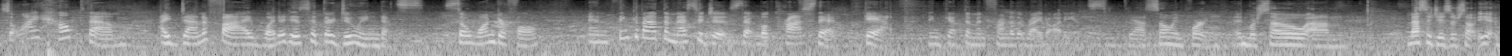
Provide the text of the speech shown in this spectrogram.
So I help them identify what it is that they're doing that's so wonderful and think about the messages that will cross that gap and get them in front of the right audience. Yeah, so important. And we're so, um, messages are so, yeah,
